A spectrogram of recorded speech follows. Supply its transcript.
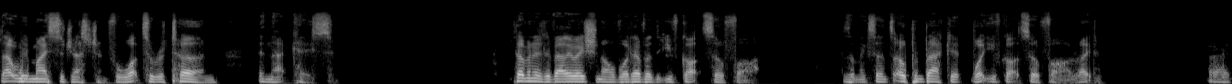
That would be my suggestion for what to return in that case. Terminated evaluation of whatever that you've got so far. Does that make sense? Open bracket, what you've got so far, right? All right.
